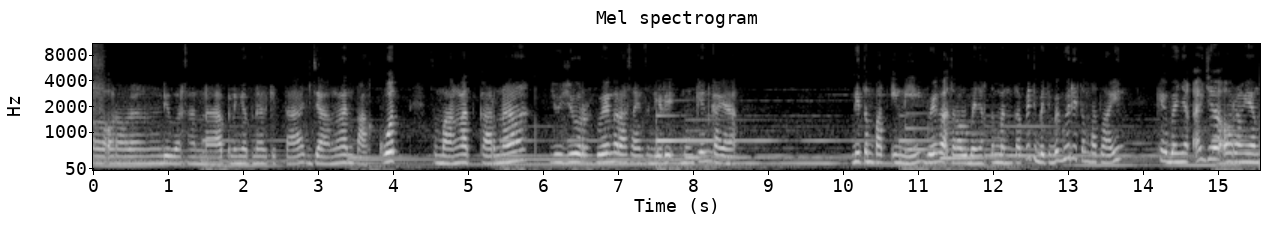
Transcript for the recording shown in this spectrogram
uh, orang-orang di luar sana pendengar-pendengar kita. Jangan takut semangat karena jujur gue ngerasain sendiri. Mungkin kayak di tempat ini gue nggak terlalu banyak temen. Tapi tiba-tiba gue di tempat lain kayak banyak aja orang yang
